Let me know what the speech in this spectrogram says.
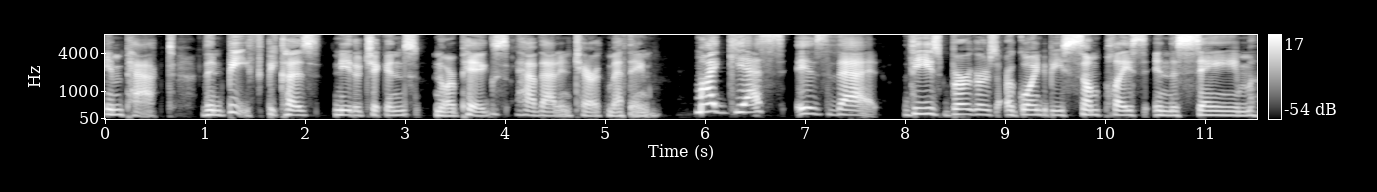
impact than beef because neither chickens nor pigs have that enteric methane. My guess is that these burgers are going to be someplace in the same,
